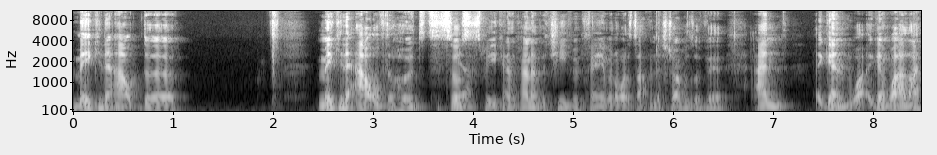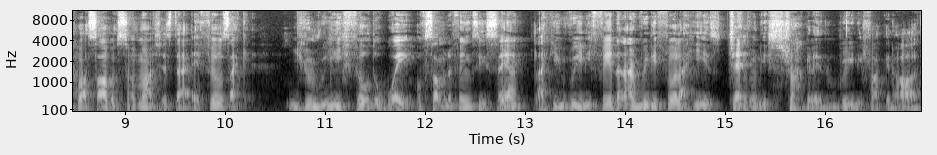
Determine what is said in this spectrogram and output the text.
making it out the making it out of the hood, so Yeah. to speak, and kind of achieving fame and all that stuff and the struggles of it. And again, what again what I like about Saba so much is that it feels like you can really feel the weight of some of the things he's saying. Like you really feel, and I really feel like he is genuinely struggling really fucking hard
